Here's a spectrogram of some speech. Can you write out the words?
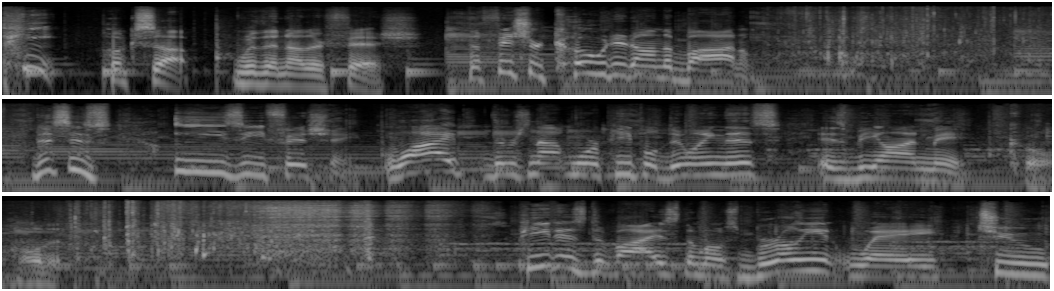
Pete hooks up with another fish. The fish are coated on the bottom. This is easy fishing. Why there's not more people doing this is beyond me. Cool, hold it. Pete has devised the most brilliant way to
